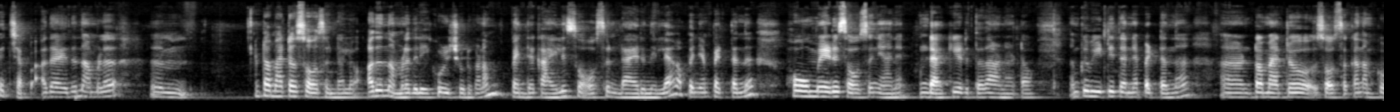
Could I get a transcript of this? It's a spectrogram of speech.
കെച്ചപ്പ് അതായത് നമ്മൾ ടൊമാറ്റോ സോസ് ഉണ്ടല്ലോ അത് നമ്മളിതിലേക്ക് ഒഴിച്ചു കൊടുക്കണം. അപ്പം എന്റെ കയ്യിൽ സോസ് ഉണ്ടായിരുന്നില്ല. അപ്പം ഞാൻ പെട്ടെന്ന് ഹോം മെയ്ഡ് സോസ് ഞാൻ ഉണ്ടാക്കിയെടുത്തതാണ് കേട്ടോ. നമുക്ക് വീട്ടിൽ തന്നെ പെട്ടെന്ന് ടൊമാറ്റോ സോസൊക്കെ നമുക്ക്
